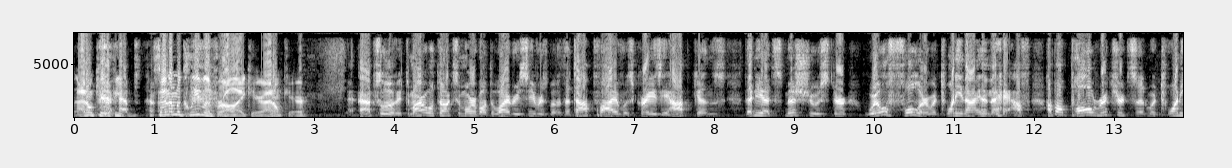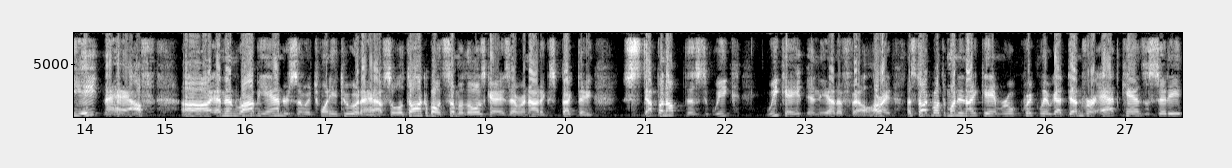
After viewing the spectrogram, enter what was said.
I don't care if he send him to Cleveland for all I care. I don't care. Absolutely. Tomorrow we'll talk some more about the wide receivers, but the top five was crazy. Hopkins, then you had Smith Schuster, Will Fuller with 29 and a half. How about Paul Richardson with 28 and a half? Uh, and then Robbie Anderson with 22 and a half. So we'll talk about some of those guys that we're not expecting stepping up this week. Week eight in the NFL. All right, let's talk about the Monday night game real quickly. We've got Denver at Kansas City.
